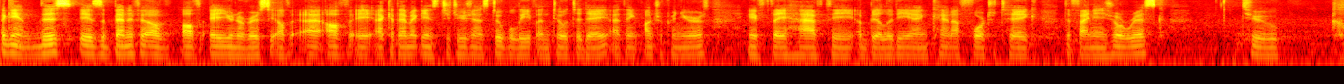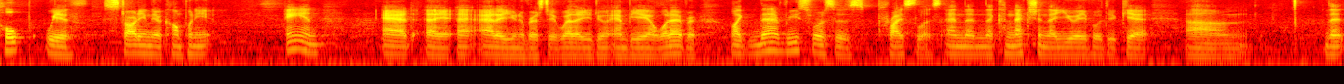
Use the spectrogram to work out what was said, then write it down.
again, this is the benefit of, of a university, of, uh, of a academic institution. I still believe until today, I think entrepreneurs, if they have the ability and can afford to take the financial risk to cope with starting their company and at a, at a university, whether you do an MBA or whatever, like that resource is priceless. And then the connection that you're able to get um, that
